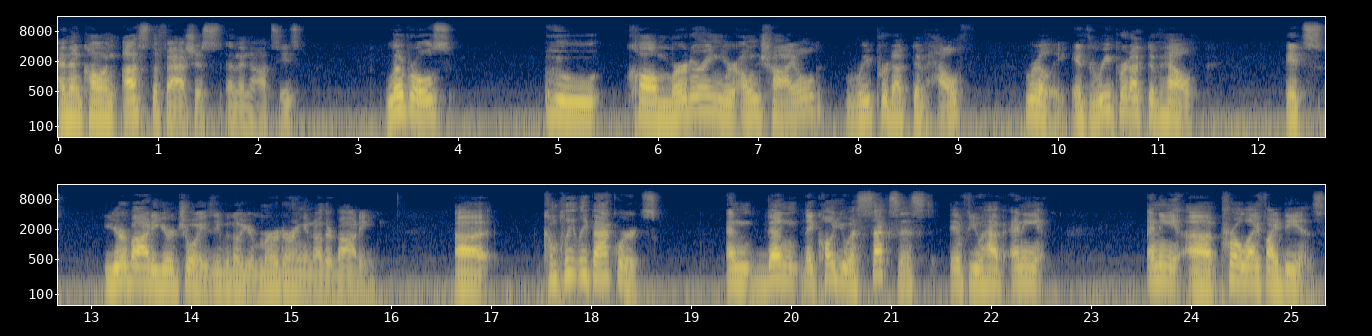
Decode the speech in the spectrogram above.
and then calling us the fascists and the Nazis liberals who call murdering your own child reproductive health. Really, it's reproductive health. It's your body, your choice, even though you're murdering another body. Uh, completely backwards. And then they call you a sexist if you have any any uh, pro-life ideas.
